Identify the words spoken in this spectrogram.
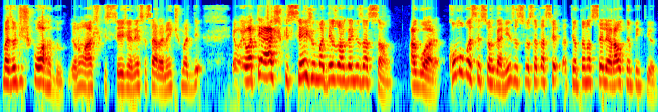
Mas eu discordo. Eu não acho que seja necessariamente uma... De... Eu, eu até acho que seja uma desorganização. Agora, como você se organiza se você está tentando acelerar o tempo inteiro?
